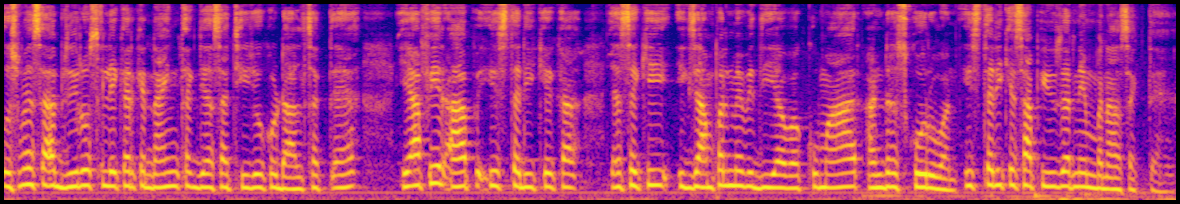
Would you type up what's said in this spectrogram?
उसमें से आप ज़ीरो से लेकर के नाइन तक जैसा चीज़ों को डाल सकते हैं। या फिर आप इस तरीके का, जैसे कि एग्ज़ाम्पल में भी दिया हुआ, कुमार अंडर स्कोर वन इस तरीके से आप यूज़र नेम बना सकते हैं।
